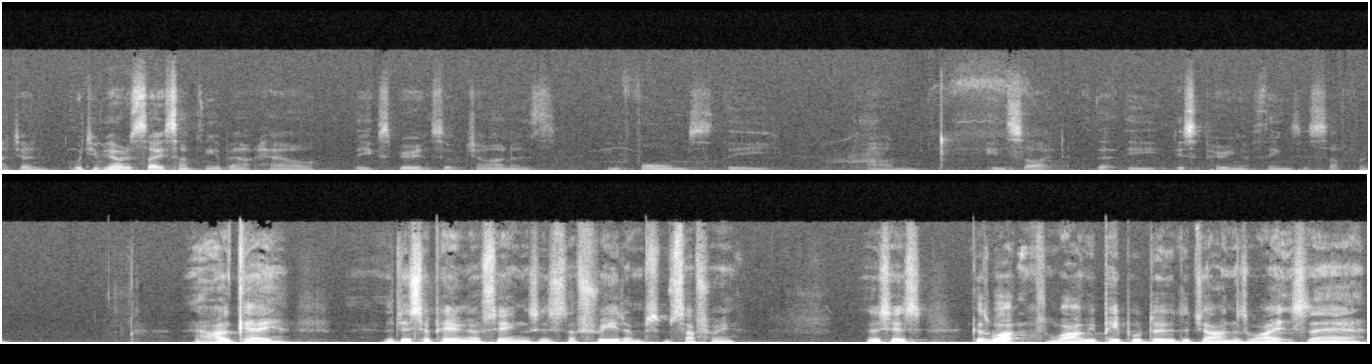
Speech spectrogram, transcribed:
Ajahn, would you be able to say something about how the experience of jhanas informs the um, insight that the disappearing of things is suffering? Okay, the disappearing of things is the freedom from suffering. This is because what? Why we people do the jhanas? Why it's there?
